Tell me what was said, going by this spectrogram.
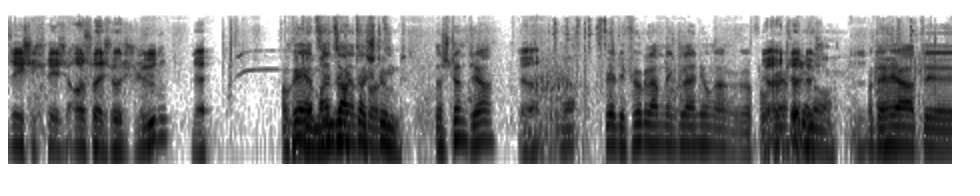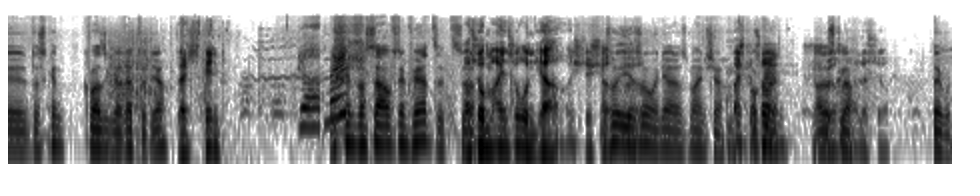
Sehe ich, ich aus, als würde ich lügen? Ne, Okay, der Mann sagt, das kurz. stimmt. Das stimmt, ja. ja, Ja, Okay, die Vögel haben den kleinen Jungen angegriffen. ja, Okay? natürlich. genau. Und der Herr hat äh, das Kind quasi gerettet, ja? Welches Kind? Ja, Das mich? Kind, was da auf dem Pferd sitzt. Ach so, mein Sohn, ja, richtig. Ja. Achso, ihr ja. Sohn, ja, das meine ich ja. Kann ich Okay. Ich alles klar. Alles, ja. Sehr gut.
